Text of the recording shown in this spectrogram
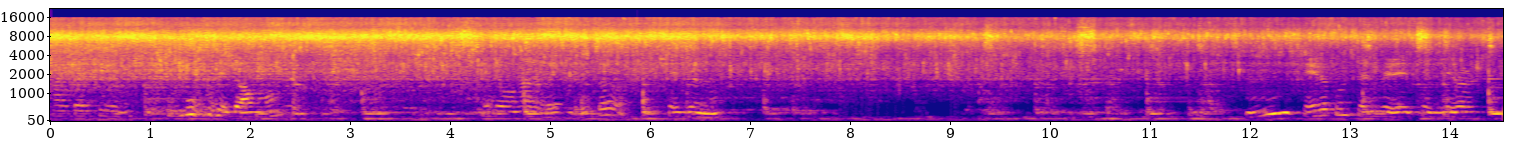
হালকা একটু ওনার তো সেই জন্য। সেরকম সেন্ট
